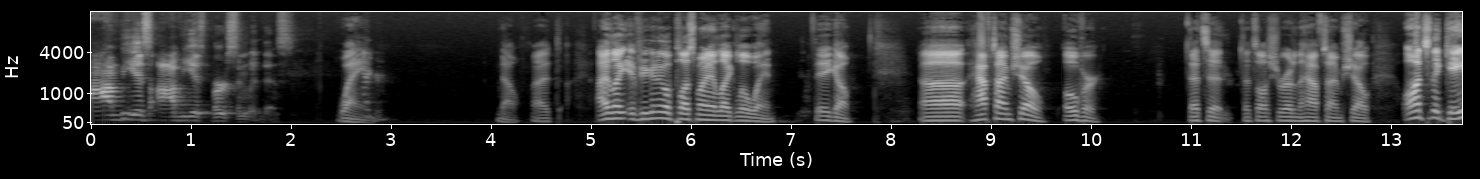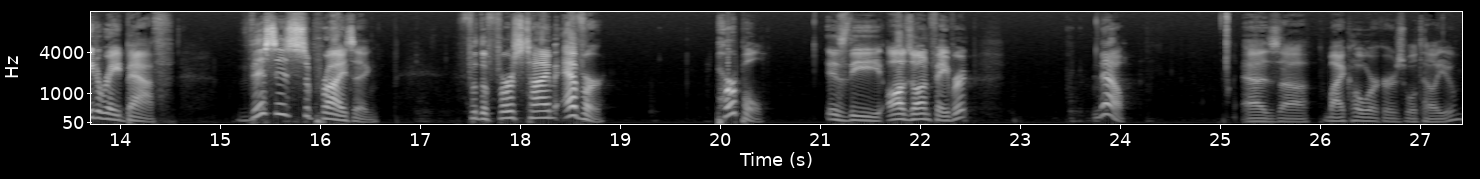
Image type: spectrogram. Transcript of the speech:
obvious, obvious person with this. Wayne. No, I, I like if you're gonna go plus money, I like Lil Wayne. There you go. Uh, halftime show over. That's it. That's all she wrote in the halftime show. On to the Gatorade bath. This is surprising. For the first time ever, purple is the odds-on favorite. Now, as uh, my coworkers will tell you,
